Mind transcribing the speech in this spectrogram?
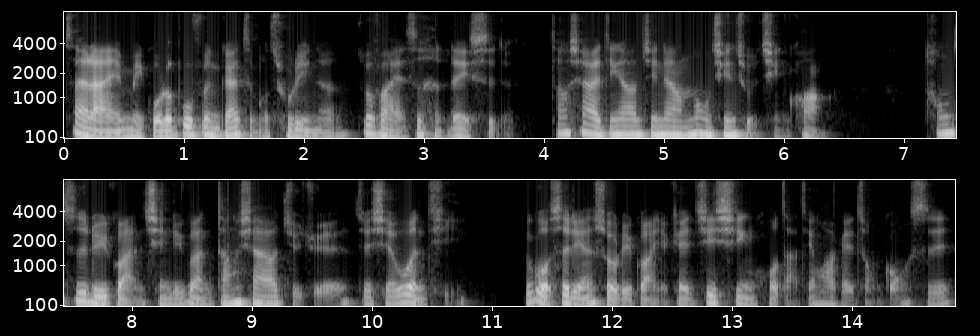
再来，美国的部分该怎么处理呢？做法也是很类似的。当下一定要尽量弄清楚情况，通知旅馆，请旅馆当下要解决这些问题。如果是连锁旅馆，也可以寄信或打电话给总公司。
